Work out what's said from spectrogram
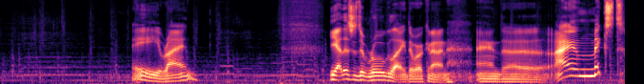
Hey, Ryan. Yeah, this is the roguelike they're working on. And uh, I'm mixed.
